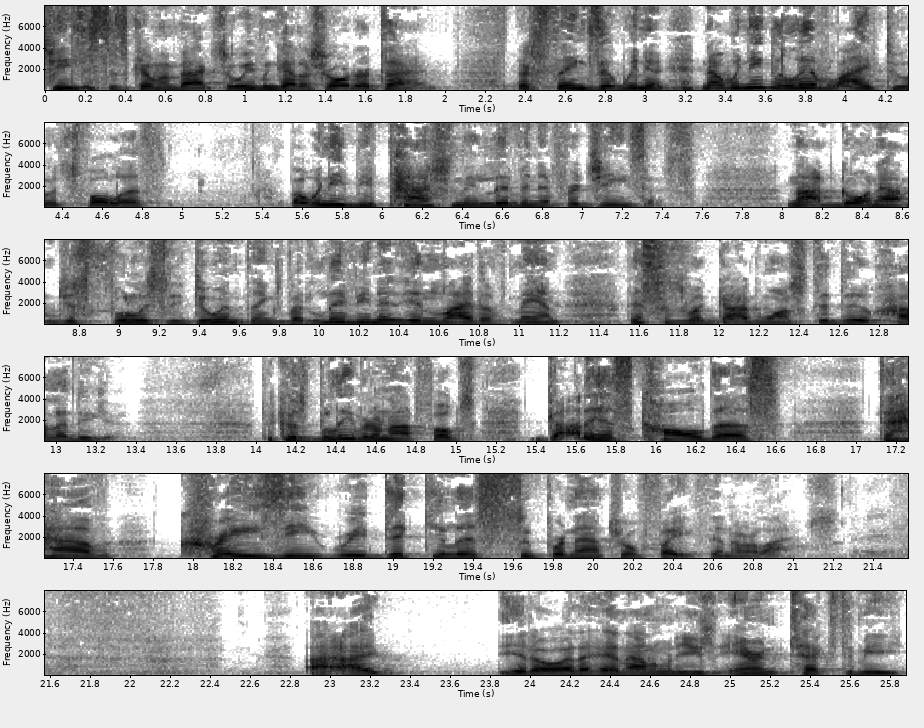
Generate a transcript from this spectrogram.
Jesus is coming back, so we even got a shorter time. There's things that we need. Now, we need to live life to its fullest, but we need to be passionately living it for Jesus. Not going out and just foolishly doing things, but living it in light of, man, this is what God wants to do. Hallelujah. Because believe it or not, folks, God has called us to have crazy, ridiculous, supernatural faith in our lives. I, I you know, and, and, I'm going to use, Aaron texted me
